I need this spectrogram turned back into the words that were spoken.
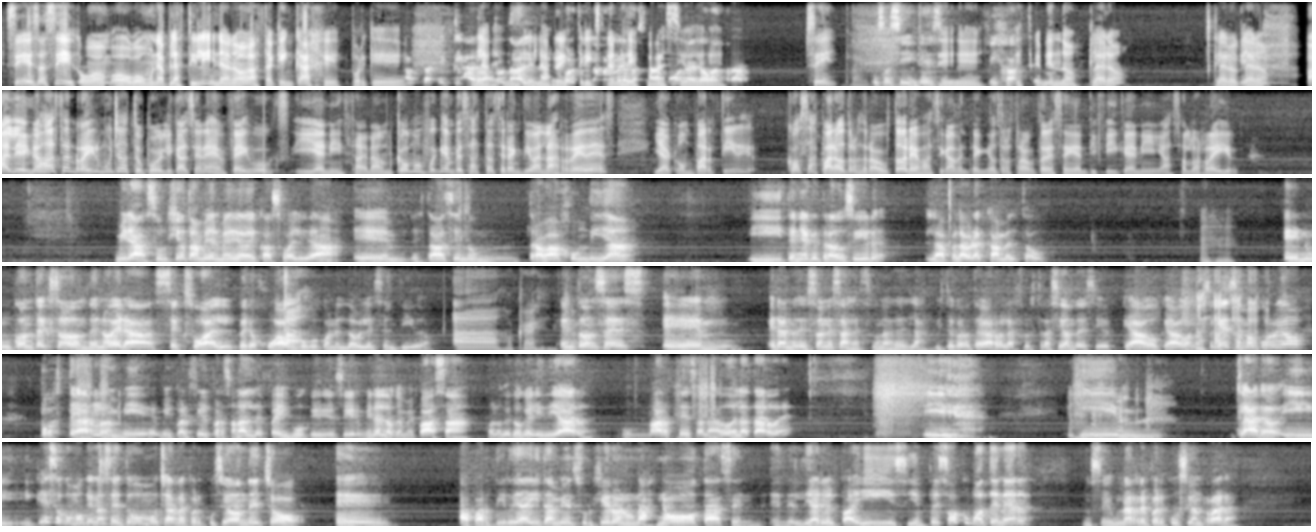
Sí, es así, es como, o como una plastilina, ¿no? Hasta que encaje, porque Hasta que, claro, La- total. las restricciones de ocurre espacio, no va a de- entrar. sí, Es así, es este, fija. es tremendo, claro. Claro, claro. Ale, nos hacen reír mucho tus publicaciones en Facebook y en Instagram. ¿Cómo fue que empezaste a ser activa en las redes y a compartir cosas para otros traductores, básicamente? Que otros traductores se identifiquen y hacerlos reír. Mira, surgió también medio de casualidad. Eh, estaba haciendo un trabajo un día y tenía que traducir la palabra camel toe en un contexto donde no era sexual, pero jugaba Ah. un poco con el doble sentido. Ah, ok. Entonces, eh, eran, son esas unas de las, viste, cuando te agarro la frustración de decir, ¿qué hago? ¿Qué hago? No sé qué. Se me ocurrió postearlo en mi, en mi perfil personal de Facebook y decir, miren lo que me pasa, con lo que tengo que lidiar un martes a las 2 de la tarde. Y, y claro, y, y eso como que, no sé, tuvo mucha repercusión. De hecho, eh, a partir de ahí también surgieron unas notas en, en el diario El País y empezó como a tener, no sé, una repercusión rara.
